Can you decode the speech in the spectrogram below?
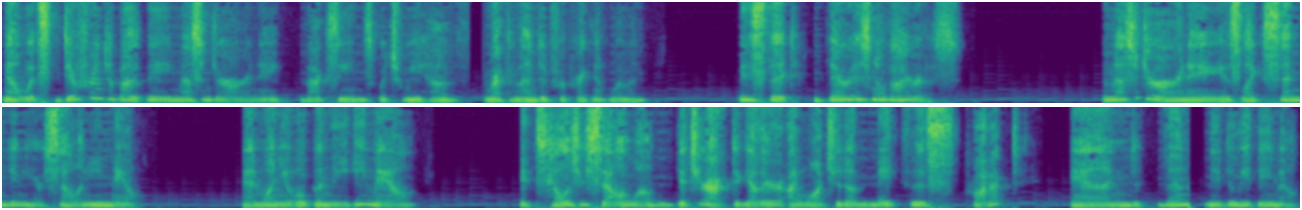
Now, what's different about the messenger RNA vaccines, which we have recommended for pregnant women, is that there is no virus. The messenger RNA is like sending your cell an email. And when you open the email, it tells your cell, well, get your act together. I want you to make this product. And then you delete the email.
